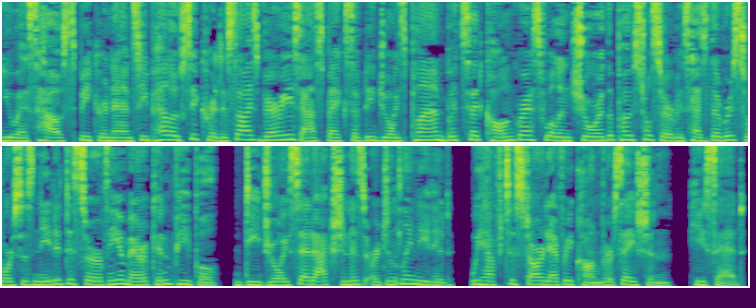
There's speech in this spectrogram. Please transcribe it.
U.S. House Speaker Nancy Pelosi criticized various aspects of DeJoy's plan but said Congress will ensure the Postal Service has the resources needed to serve the American people. DeJoy said action is urgently needed. We have to start every conversation, he said.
